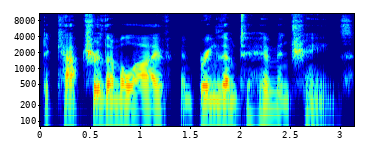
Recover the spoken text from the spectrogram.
to capture them alive and bring them to him in chains.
